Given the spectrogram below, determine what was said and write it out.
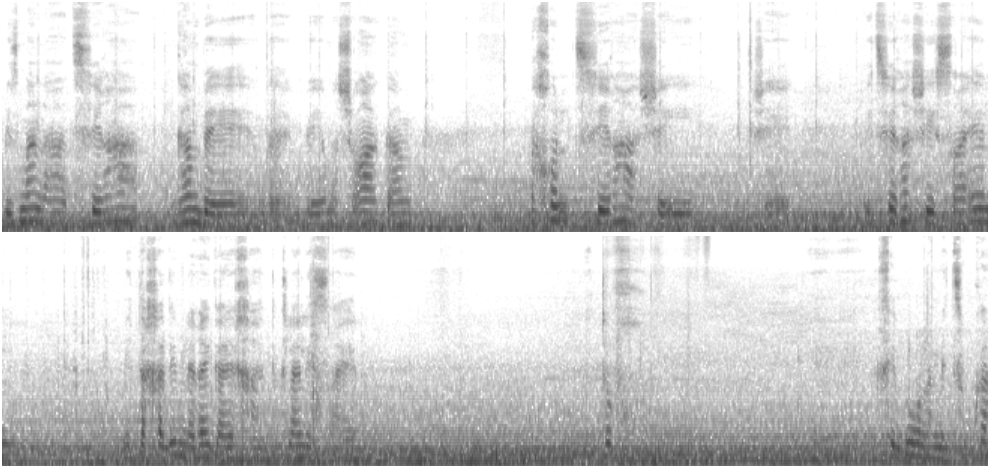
בזמן הצפירה, גם ב, ב, ביום השואה, גם בכל צפירה שהיא, שהיא צפירה שישראל מתאחדים לרגע אחד, כלל ישראל, מתוך אה, חיבור למצוקה,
